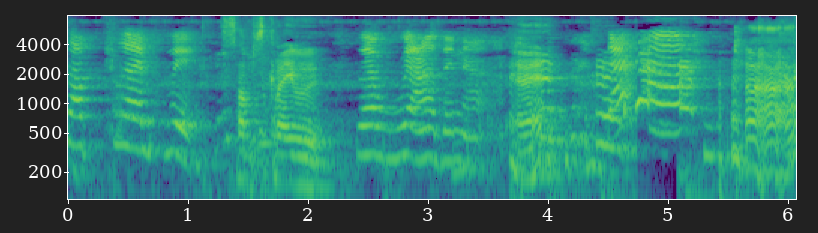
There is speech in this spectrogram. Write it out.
സബ്സ്ക്രൈബ്. സബ്സ്ക്രൈബ്. ഏ?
